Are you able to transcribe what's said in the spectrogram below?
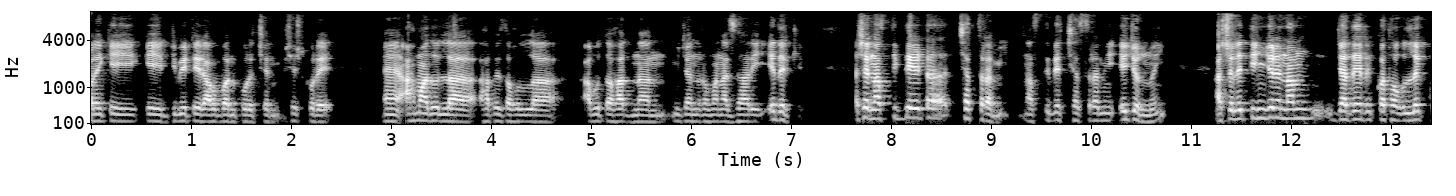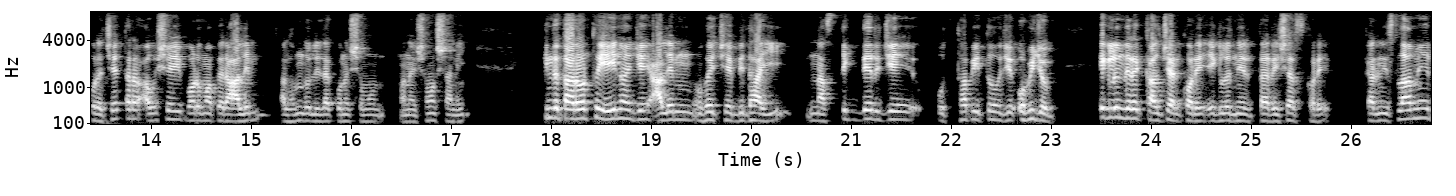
অনেকেই কে ডিবেটের আহ্বান করেছেন, বিশেষ করে আহমাদুল্লাহ, হাফিজাহুল্লাহ, আবু তাহাদনান, মিজানুর রহমান আজহারি এদেরকে। আসলে নাস্তিকদের এটা ছাত্রামি নাস্তিকদের ছাত্রামি এই জন্যই আসলে তিনজনের নাম যাদের কথা উল্লেখ করেছে, তারা অবশ্যই বড় মাপের আলেম, আলহামদুলিল্লাহ কোনো মানে সমস্যা নেই। কিন্তু তার অর্থ এই নয় যে আলেম হয়েছে বিধায়ী, নাস্তিকদের যে উত্থাপিত যে অভিযোগ এগুলো নিয়ে কালচার করে, এগুলো নিয়ে তার রিসার্চ করে। কারণ ইসলামের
